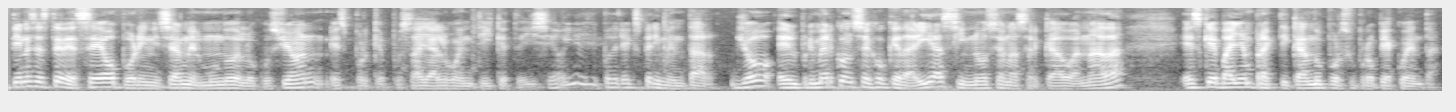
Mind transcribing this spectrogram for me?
tienes este deseo por iniciar en el mundo de locución, es porque pues hay algo en ti que te dice, oye, podría experimentar. Yo, el primer consejo que daría, si no se han acercado a nada, es que vayan practicando por su propia cuenta.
